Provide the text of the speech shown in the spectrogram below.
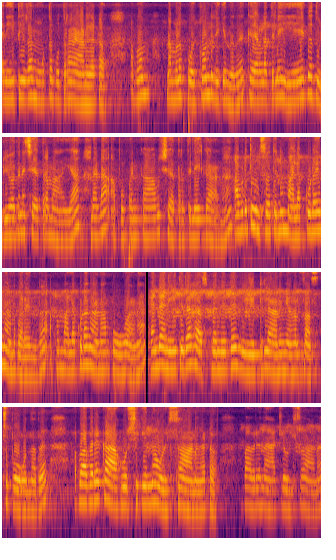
അനീതിയുടെ മൂത്ത പുത്രനാണ് കേട്ടോ. അപ്പം നമ്മൾ പോയിക്കൊണ്ടിരിക്കുന്നത് കേരളത്തിലെ ഏക ദുര്യോധന ക്ഷേത്രമായ നട അപ്പൂപ്പൻകാവ് ക്ഷേത്രത്തിലേക്കാണ്. അവിടുത്തെ ഉത്സവത്തിന് മലക്കുട എന്നാണ് പറയുന്നത്. അപ്പം മലക്കുട കാണാൻ പോവുകയാണ് എന്റെ അനീതിയുടെ ഹസ്ബൻഡിന്റെ വീട്ടിലാണ് ഞങ്ങൾ ഫസ്റ്റ് പോകുന്നത്. അപ്പോൾ അവരൊക്കെ ആഘോഷിക്കുന്ന ഉത്സവമാണ് കേട്ടോ. അപ്പോൾ അവരെ നാട്ടിൽ ഉത്സവമാണ്.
